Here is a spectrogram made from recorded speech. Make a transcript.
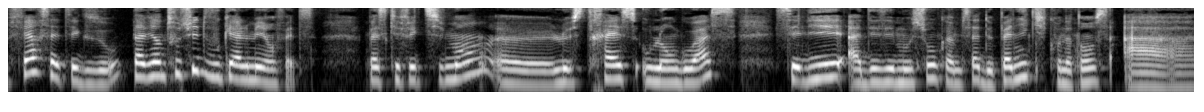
faire cet exo, ça vient tout de suite vous calmer en fait. Parce qu'effectivement, euh, le stress ou l'angoisse, c'est lié à des émotions comme ça de panique qu'on a tendance à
